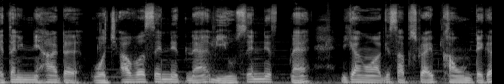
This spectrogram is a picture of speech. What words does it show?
එතනින් හට වෝච් අවසෙන්න්නෙත් නෑ වියසෙන්න්නෙත් නෑ නිකංවාගේ සබස්ක්‍රයිබ් කවුන්් එක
